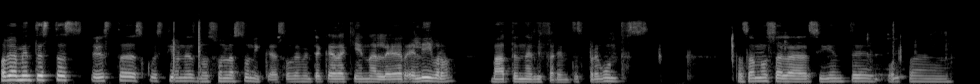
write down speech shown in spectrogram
Obviamente estas, estas cuestiones no son las únicas. Obviamente cada quien al leer el libro va a tener diferentes preguntas. Pasamos a la siguiente, por favor.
